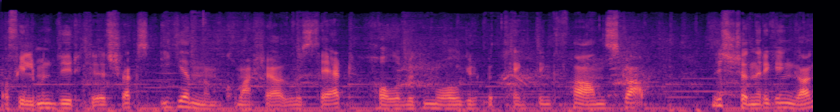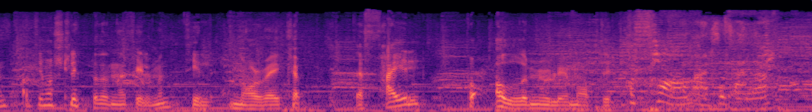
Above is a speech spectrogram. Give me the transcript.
og filmen dyrker et slags gjennomkommersialisert Hollywood-målgruppetenkning faenskap. De skjønner ikke engang at de må slippe denne filmen til Norway Cup. Det er feil på alle mulige måter. Hva faen er det som feiler deg?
